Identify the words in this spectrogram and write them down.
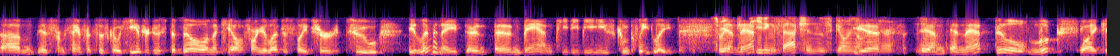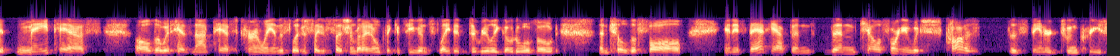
um, is from San Francisco. He introduced a bill in the California legislature to eliminate and, and ban PDBEs completely. So we have and competing that, factions going on yes, here. Yeah. And, and that bill looks like it may pass although it has not passed currently in this legislative session, but I don't think it's even slated to really go to a vote until the fall. And if that happened, then California, which caused the standard to increase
